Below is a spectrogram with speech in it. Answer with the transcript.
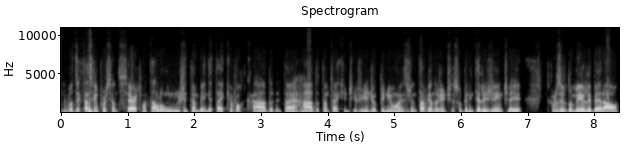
não vou dizer que está 100% certo, mas está longe também de estar tá equivocado, de estar tá errado. Tanto é que divide opiniões. A gente está vendo gente super inteligente aí, inclusive do meio liberal,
